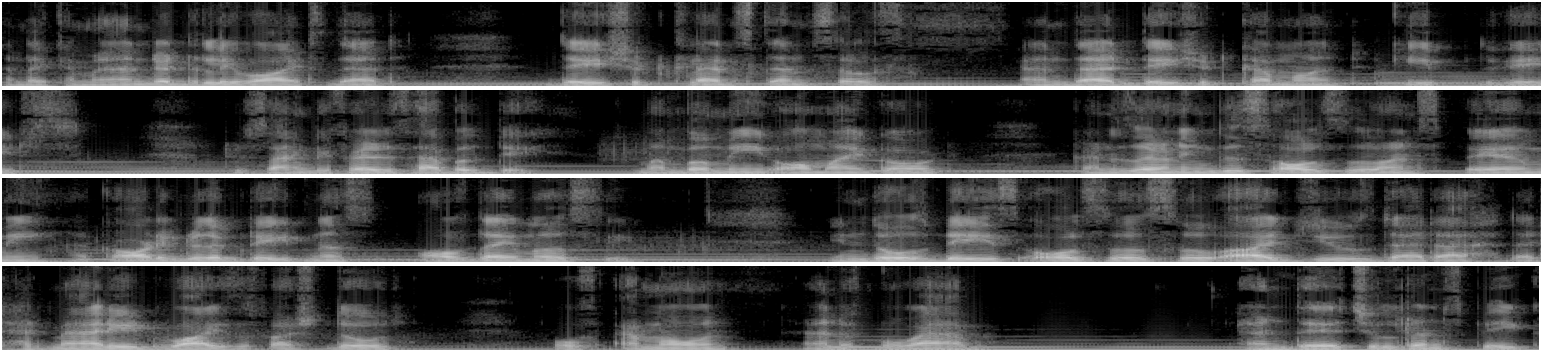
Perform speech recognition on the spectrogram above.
And I commanded the Levites that they should cleanse themselves, and that they should come and keep the gates, to sanctify the Sabbath day. Remember me, O my God, concerning this also, and spare me according to the greatness of thy mercy. In those days also so I Jews that, I, that had married wives of Ashdod, of Ammon, and of Moab, and their children spake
